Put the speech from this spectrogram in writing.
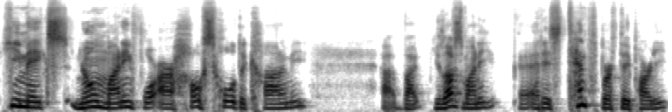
He makes no money for our household economy. Uh, but he loves money. At his 10th birthday party,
